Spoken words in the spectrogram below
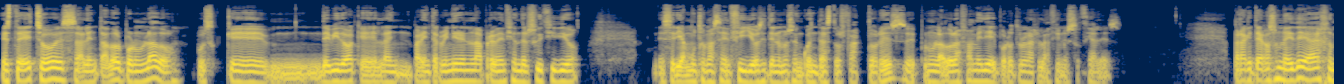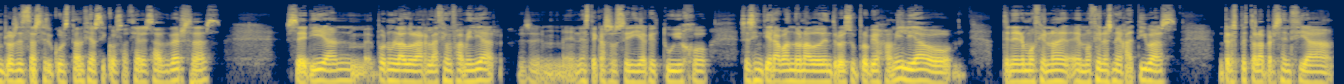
Este hecho es alentador por un lado, pues que mm, debido a que para intervenir en la prevención del suicidio eh, sería mucho más sencillo si tenemos en cuenta estos factores, eh, por un lado la familia y por otro las relaciones sociales. Para que te hagas una idea, ejemplos de estas circunstancias psicosociales adversas serían, por un lado, la relación familiar. En este caso sería que tu hijo se sintiera abandonado dentro de su propia familia o tener emociones negativas respecto a la presencia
